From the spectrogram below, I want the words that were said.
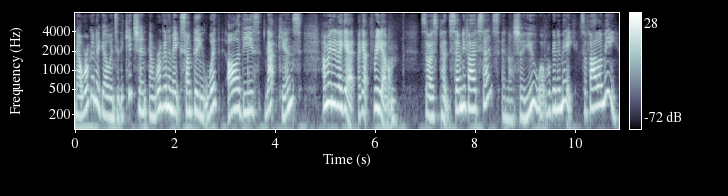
Now we're going to go into the kitchen and we're going to make something with all of these napkins. How many did I get? I got three of them. So I spent 75 cents and I'll show you what we're going to make. So follow me.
